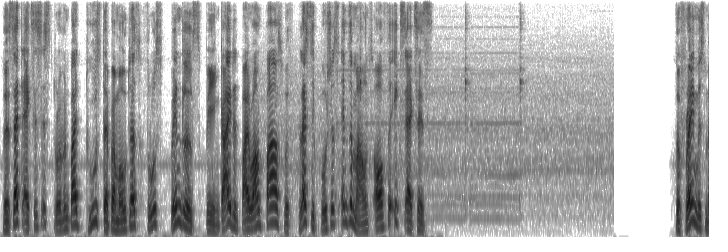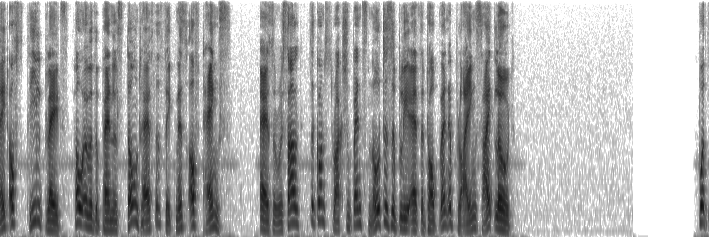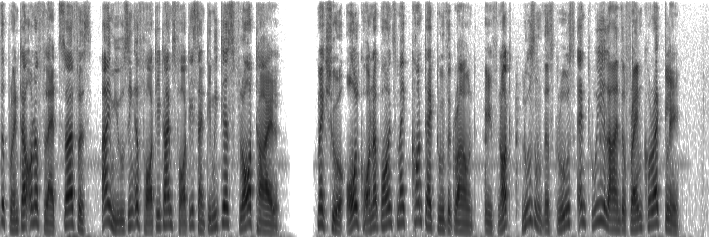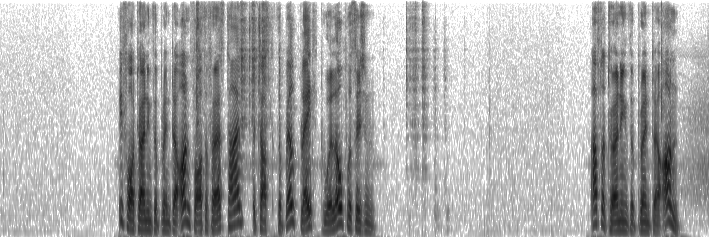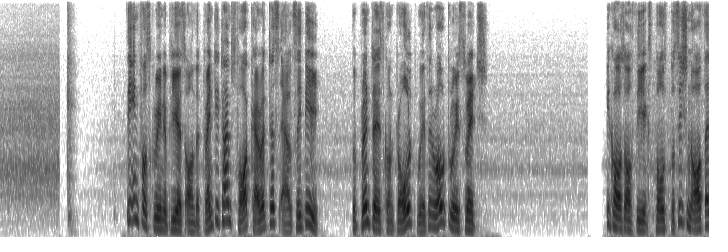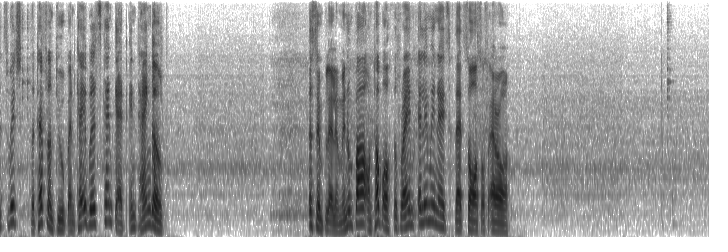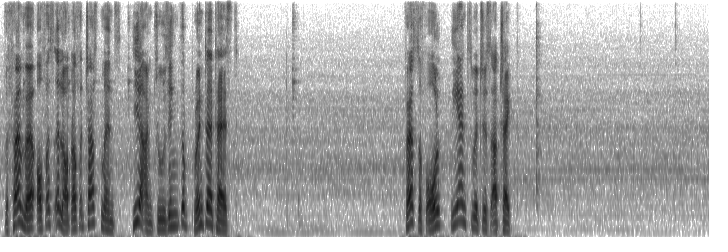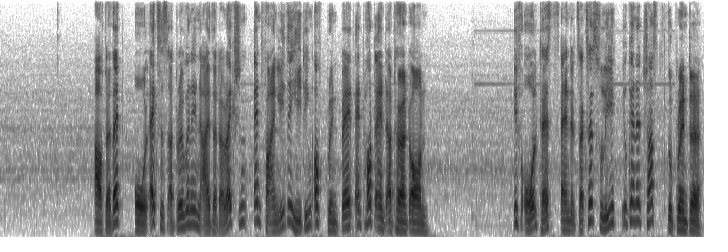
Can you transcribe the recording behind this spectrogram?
The Z-axis is driven by two-stepper motors through spindles, being guided by round bars with plastic bushes in the mounts of the X-axis. The frame is made of steel plates, however the panels don't have the thickness of tanks. As a result, the construction bends noticeably at the top when applying side load. Put the printer on a flat surface, I'm using a 40x40cm floor tile. Make sure all corner points make contact to the ground, if not, loosen the screws and realign the frame correctly. Before turning the printer on for the first time, adjust the build plate to a low position. After turning the printer on, the info screen appears on the 20x4 characters LCD. The printer is controlled with a rotary switch. Because of the exposed position of that switch, the Teflon tube and cables can get entangled. A simple aluminum bar on top of the frame eliminates that source of error. The firmware offers a lot of adjustments, here I'm choosing the printer test. First of all, the end switches are checked. After that, all axes are driven in either direction and finally the heating of print bed and hot end are turned on. If all tests ended successfully, you can adjust the printer.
